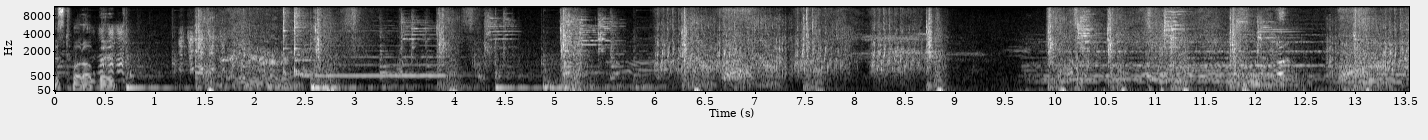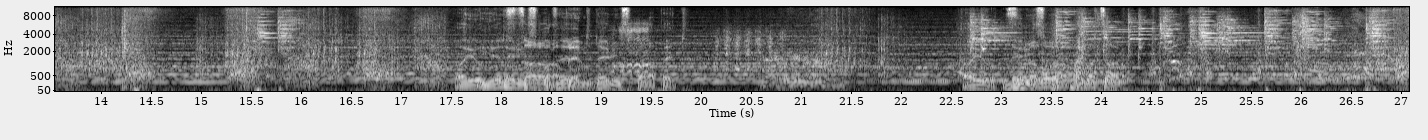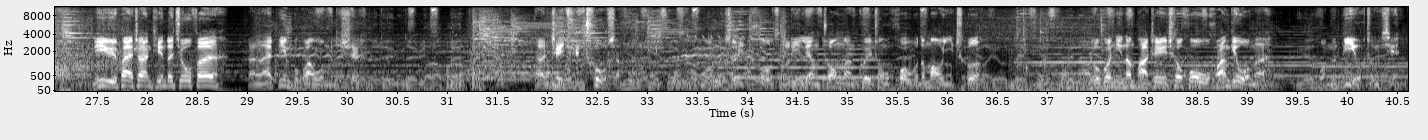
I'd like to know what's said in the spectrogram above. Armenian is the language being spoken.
Ձեր տերիս պարապետ, Այո, ես ծառայեմ տերիս պարապետ, Այո, զորավոր հավատար, 你与拜占庭的纠纷本来并不关我们的事。但这群畜生从我们这里偷走了一辆装满贵重货物的贸易车。如果你能把这一车货物还给我们我们必有重谢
